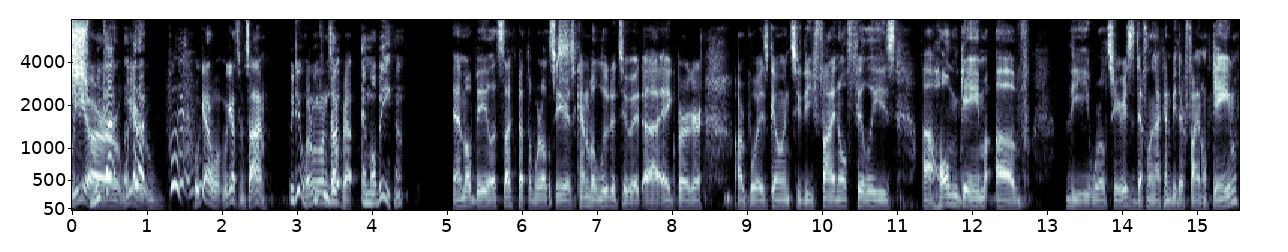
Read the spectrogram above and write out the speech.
We are. We, got, we, we are. Got, we got. We got some time. We do. What do we, we want to talk about? MLB, huh? MLB. Let's talk about the World Oops. Series. Kind of alluded to it. Uh, Eggburger, our boys going to the final Phillies uh, home game of the World Series. It's definitely not going to be their final game.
